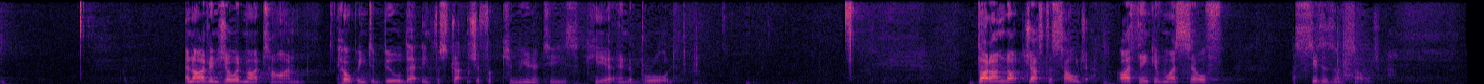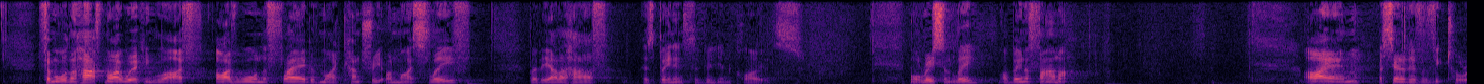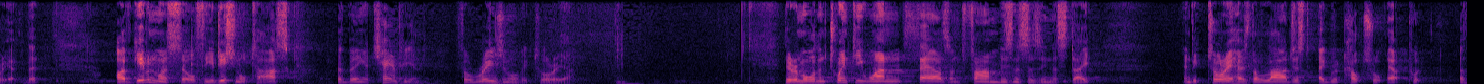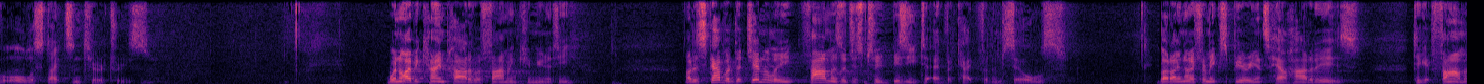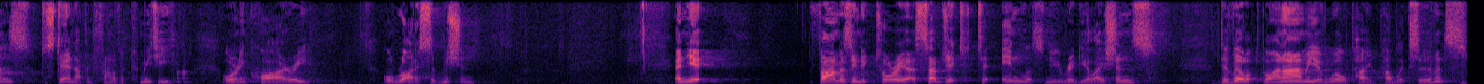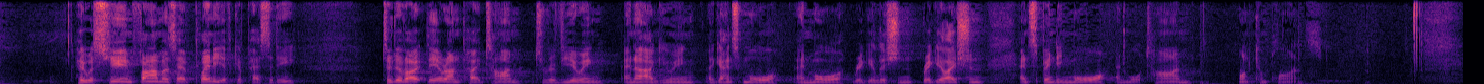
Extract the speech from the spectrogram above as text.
And I've enjoyed my time helping to build that infrastructure for communities here and abroad. But I'm not just a soldier. I think of myself a citizen soldier. For more than half my working life, I've worn the flag of my country on my sleeve, but the other half has been in civilian clothes. More recently, I've been a farmer. I am a senator for Victoria, but I've given myself the additional task of being a champion for regional Victoria. There are more than 21,000 farm businesses in the state, and Victoria has the largest agricultural output of all the states and territories. When I became part of a farming community, I discovered that generally farmers are just too busy to advocate for themselves, but I know from experience how hard it is to get farmers to stand up in front of a committee or an inquiry or write a submission. And yet, farmers in Victoria are subject to endless new regulations developed by an army of well-paid public servants who assume farmers have plenty of capacity to devote their unpaid time to reviewing and arguing against more and more regulation, regulation and spending more and more time on compliance.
